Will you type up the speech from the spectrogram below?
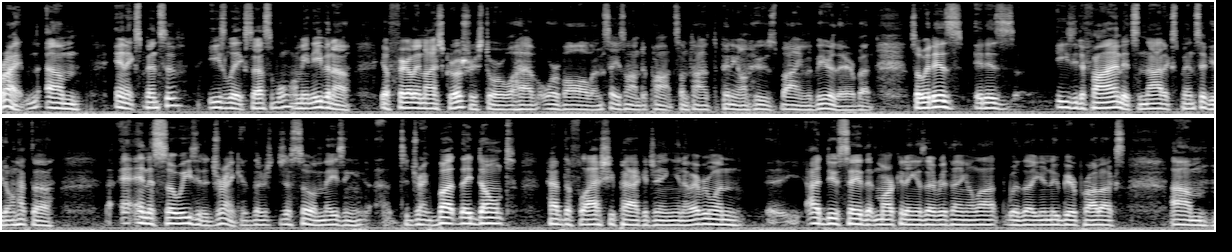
Right. Um, inexpensive, easily accessible. I mean, even a, a fairly nice grocery store will have Orval and Saison Dupont sometimes, depending on who's buying the beer there. But so it is. It is easy to find. It's not expensive. You don't have to, and it's so easy to drink. They're just so amazing uh, to drink. But they don't have the flashy packaging. You know, everyone. I do say that marketing is everything a lot with uh, your new beer products. Um,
